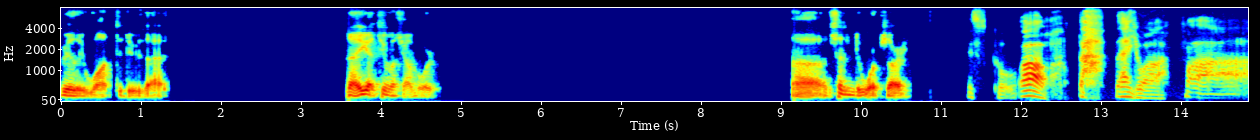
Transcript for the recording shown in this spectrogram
really want to do that. Now you got too much on board. Uh, send him to warp, sorry. It's cool. Oh, ah, there you are. Ah,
